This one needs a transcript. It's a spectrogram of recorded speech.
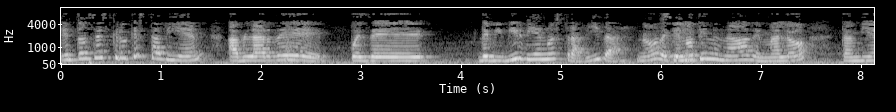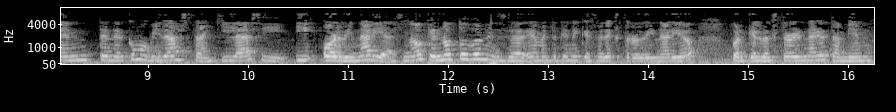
Entonces creo que está bien hablar de, pues de, de vivir bien nuestra vida, ¿no? De que no tiene nada de malo también tener como vidas tranquilas y, y ordinarias, ¿no? Que no todo necesariamente tiene que ser extraordinario, porque lo extraordinario también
